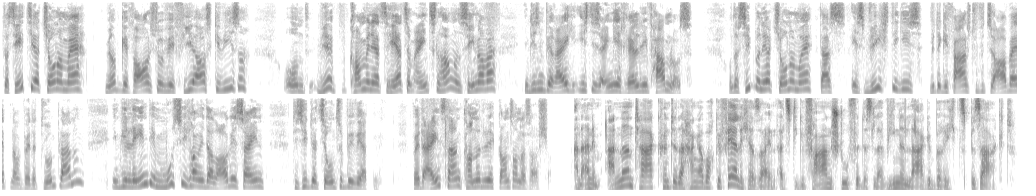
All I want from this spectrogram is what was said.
Da seht ihr jetzt schon einmal, wir haben Gefahrenstufe 4 ausgewiesen und wir kommen jetzt her zum Einzelhang und sehen aber, in diesem Bereich ist es eigentlich relativ harmlos. Und da sieht man jetzt schon einmal, dass es wichtig ist, mit der Gefahrenstufe zu arbeiten, aber bei der Tourenplanung. Im Gelände muss ich aber in der Lage sein, die Situation zu bewerten. Weil der Einzelhang kann natürlich ganz anders ausschauen. An einem anderen Tag könnte der Hang aber auch gefährlicher sein, als die Gefahrenstufe des Lawinenlageberichts besagt.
